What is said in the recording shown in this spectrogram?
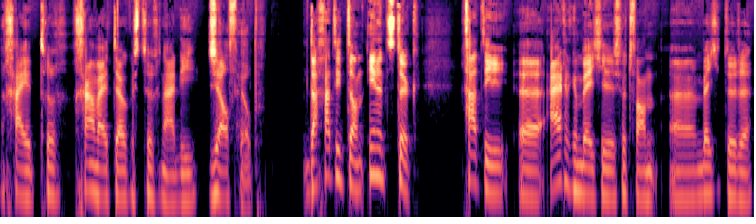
ga je terug, gaan wij telkens terug naar die zelfhulp. Daar gaat hij dan in het stuk. Gaat hij eigenlijk een beetje een soort van een beetje door de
